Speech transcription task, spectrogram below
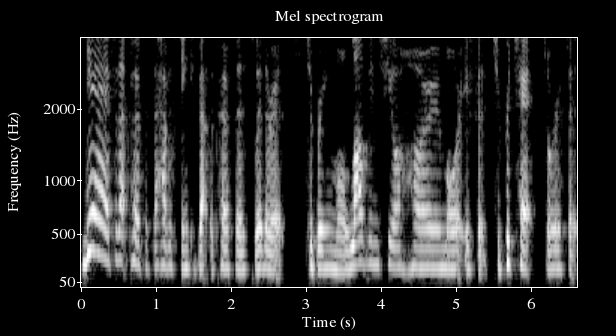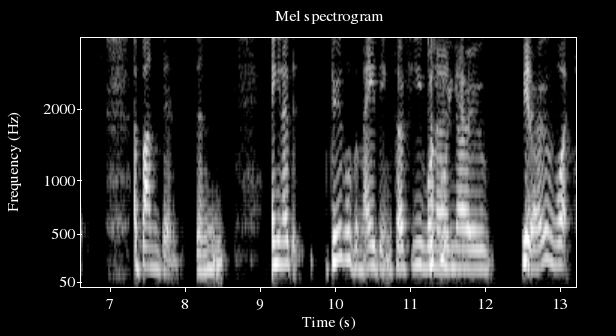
yeah, for that purpose, so have a think about the purpose, whether it's to bring more love into your home, or if it's to protect, or if it's abundance. And and you know that Google's amazing. So if you want to Oh, yeah. know, you Yeah. know, what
